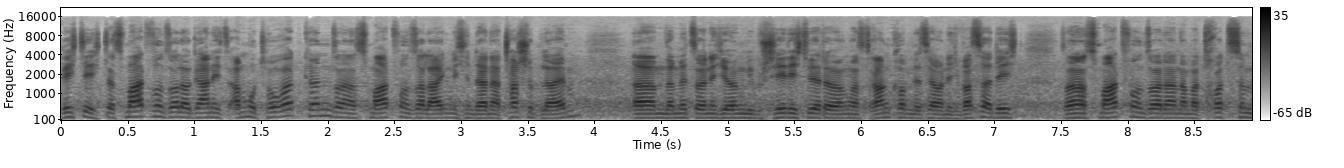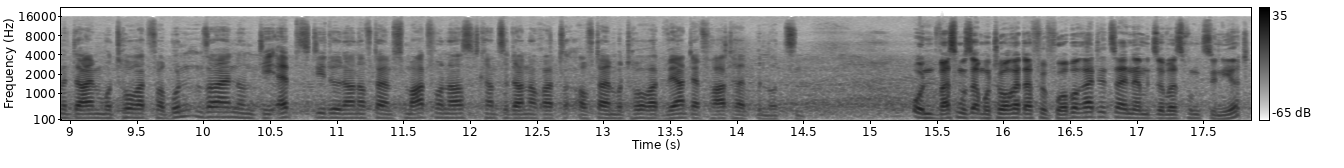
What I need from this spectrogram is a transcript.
Richtig, das Smartphone soll auch gar nichts am Motorrad können, sondern das Smartphone soll eigentlich in deiner Tasche bleiben, ähm, damit es auch nicht irgendwie beschädigt wird oder irgendwas drankommt, das ist ja auch nicht wasserdicht, sondern das Smartphone soll dann aber trotzdem mit deinem Motorrad verbunden sein und die Apps, die du dann auf deinem Smartphone hast, kannst du dann auch auf deinem Motorrad während der Fahrt halt benutzen. Und was muss am Motorrad dafür vorbereitet sein, damit sowas funktioniert?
